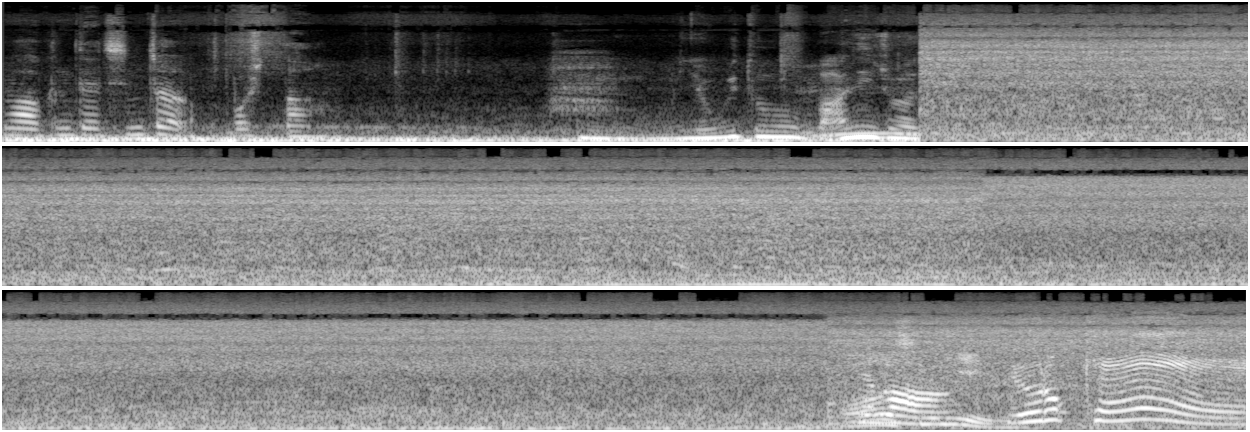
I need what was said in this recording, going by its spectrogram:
와 근데 진짜 멋있다. 여기도 많이 좋아. 대박. 요렇게.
